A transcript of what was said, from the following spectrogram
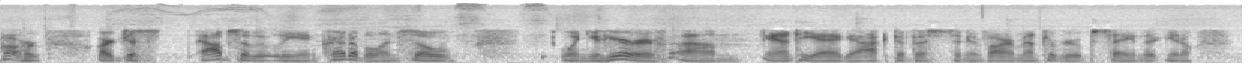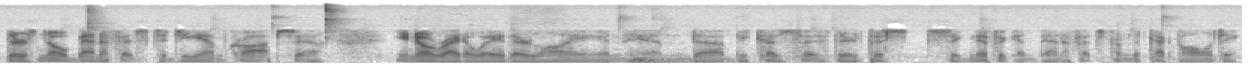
are are just absolutely incredible and so when you hear um, anti-ag activists and environmental groups saying that you know there's no benefits to GM crops, uh, you know right away they're lying, and and uh, because there's just significant benefits from the technology.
